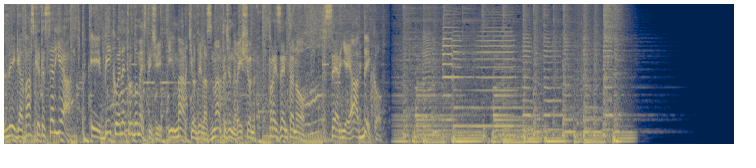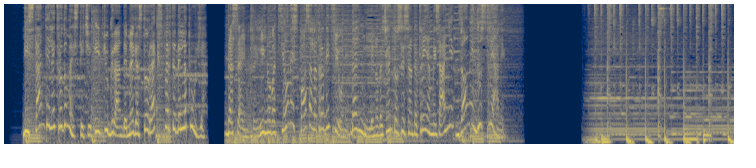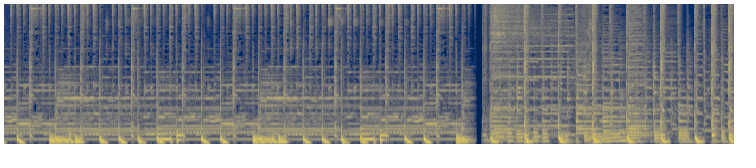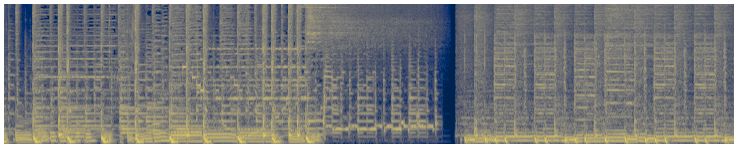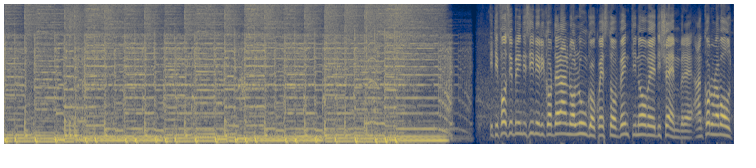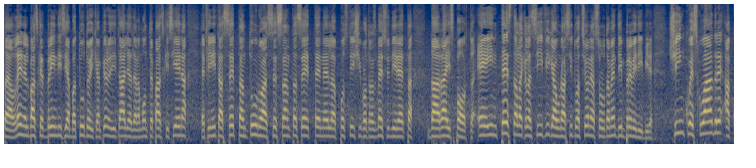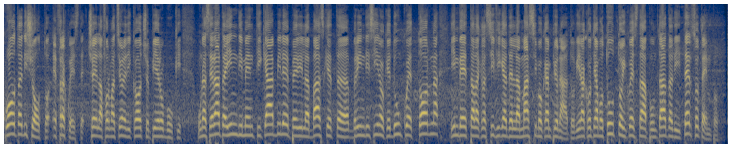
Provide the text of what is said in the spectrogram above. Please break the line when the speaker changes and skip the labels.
Lega Basket Serie A e Beko Elettrodomestici, il marchio della Smart Generation, presentano Serie A Beko.
Distante Elettrodomestici, il più grande megastore expert della Puglia. Da sempre l'innovazione sposa la tradizione. Dal 1963 a Mesagne, zona industriale.
Tifosi brindisini ricorderanno a lungo questo 29 dicembre. Ancora una volta l'Enel Basket Brindisi ha battuto i campioni d'Italia della Montepaschi Siena, è finita 71 a 67 nel posticipo trasmesso in diretta da Rai Sport. È in testa alla classifica una situazione assolutamente imprevedibile. Cinque squadre a quota 18 e fra queste c'è la formazione di coach Piero Bucchi. Una serata indimenticabile per il basket brindisino che dunque torna in vetta alla classifica della massimo campionato. Vi raccontiamo tutto in questa puntata di terzo tempo.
